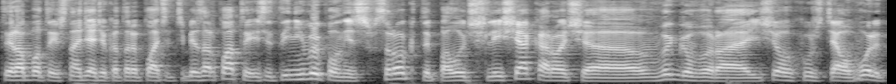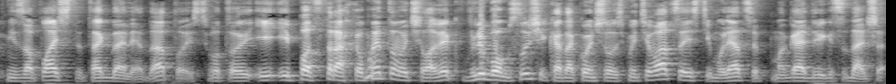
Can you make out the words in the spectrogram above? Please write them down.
ты работаешь на дядю, который платит тебе зарплату, если ты не выполнишь в срок, ты получишь леща, короче, выговор, а еще хуже тебя уволят, не заплатят и так далее, да, то есть вот и, и под страхом этого человек в любом случае, когда кончилась мотивация, стимуляция помогает двигаться дальше.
